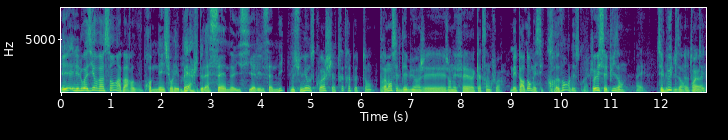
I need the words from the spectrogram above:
Et, et les loisirs, Vincent, à part vous promener sur les berges de la Seine ici à l'île Saint-Denis. Je me suis mis au squash il y a très très peu de temps. Vraiment, c'est le début. hein. J'en ai, fait euh, 4-5 fois. Mais pardon, mais c'est crevant le squash. Oui, c'est épuisant. Ouais. C'est le but épuisant. de notre Ouais, côté. ouais.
